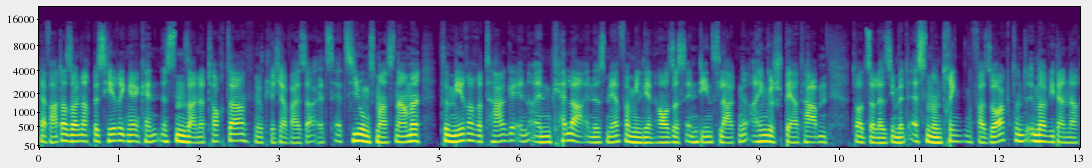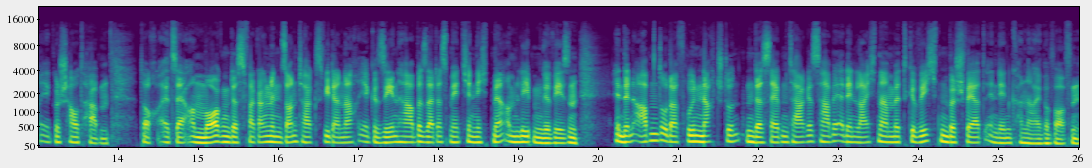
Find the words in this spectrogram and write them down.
Der Vater soll nach bisherigen Erkenntnissen seine Tochter, möglicherweise als Erziehungsmaßnahme, für mehrere Tage in einen Keller eines Mehrfamilienhauses in Dienstlaken eingesperrt haben. Dort soll er sie mit Essen und Trinken versorgt und immer wieder nach ihr geschaut haben. Doch als er am Morgen des vergangenen Sonntags wieder nach ihr gesehen habe, sei das Mädchen nicht mehr am Leben gewesen. In den Abend- oder frühen Nachtstunden desselben Tages habe er den Leichnam mit Gewichten beschwert in den Kanal geworfen.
